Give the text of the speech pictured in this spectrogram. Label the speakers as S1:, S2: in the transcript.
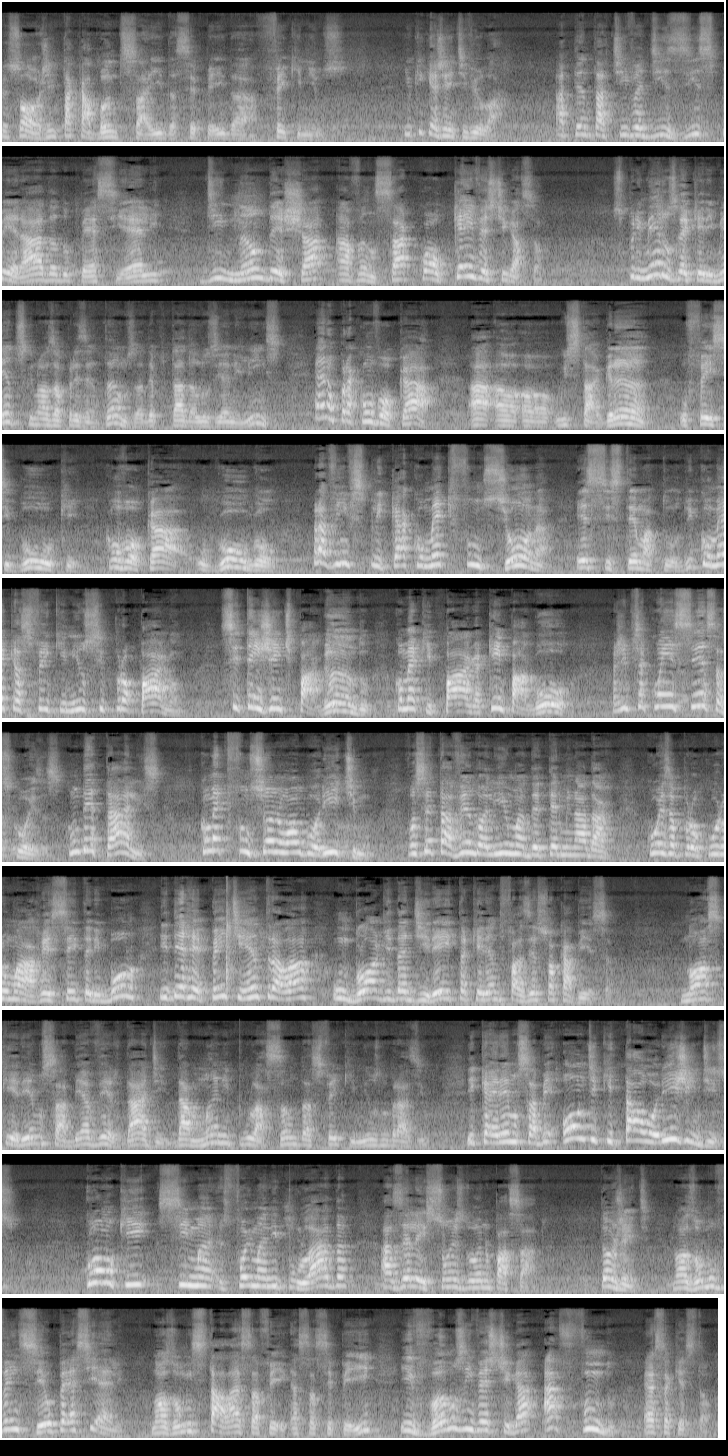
S1: Pessoal, a gente está acabando de sair da CPI da fake news. E o que, que a gente viu lá? A tentativa desesperada do PSL de não deixar avançar qualquer investigação. Os primeiros requerimentos que nós apresentamos, a deputada Luziane Lins, eram para convocar a, a, a, o Instagram, o Facebook, convocar o Google, para vir explicar como é que funciona esse sistema todo e como é que as fake news se propagam. Se tem gente pagando, como é que paga, quem pagou. A gente precisa conhecer essas coisas com detalhes. Como é que funciona o algoritmo? Você está vendo ali uma determinada coisa, procura uma receita de bolo e de repente entra lá um blog da direita querendo fazer sua cabeça. Nós queremos saber a verdade da manipulação das fake news no Brasil e queremos saber onde que está a origem disso. Como que se foi manipulada as eleições do ano passado. Então, gente, nós vamos vencer o PSL. Nós vamos instalar essa, essa CPI e vamos investigar a fundo essa questão.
